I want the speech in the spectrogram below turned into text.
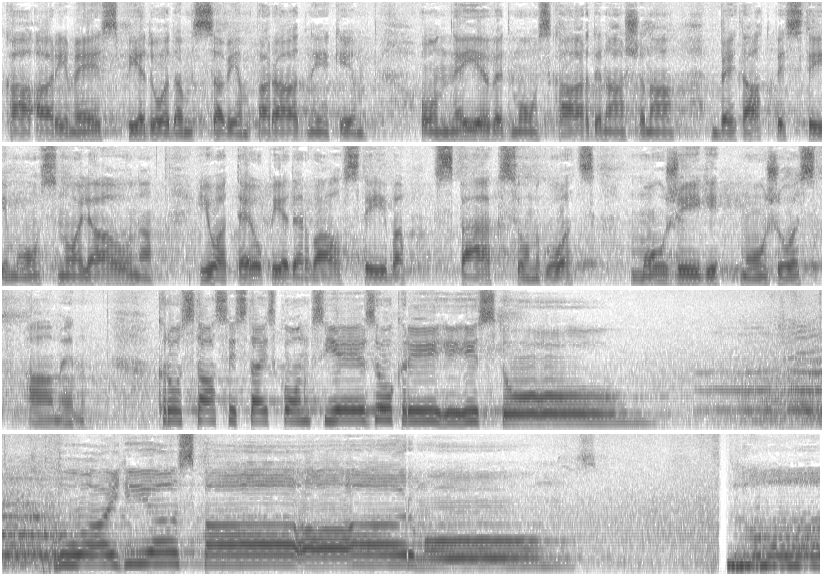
kā arī mēs piedodam saviem parādniekiem un neieved mūsu kārdināšanā, bet atpestī mūs no ļauna, jo tev pieder valstība, spēks un gods mūžīgi mūžos. Āmen! Krustā iztais kungs Jēzu Kristu! Lojies pār mums! Dārgais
